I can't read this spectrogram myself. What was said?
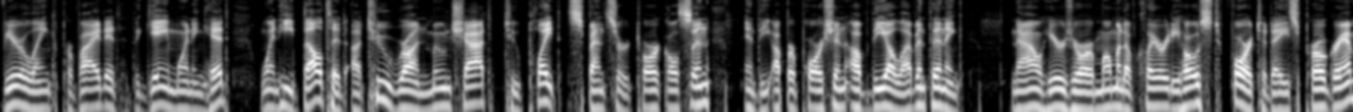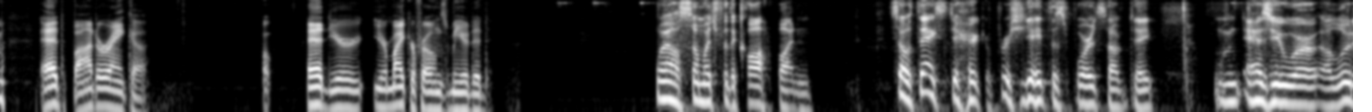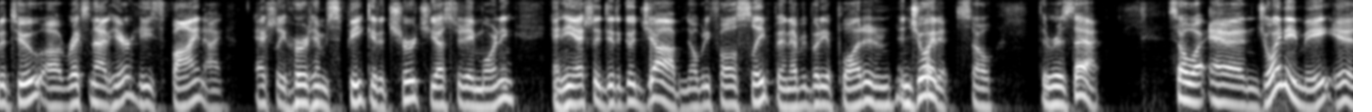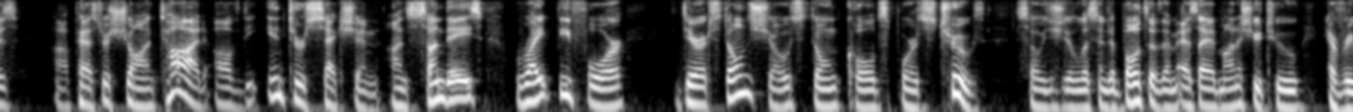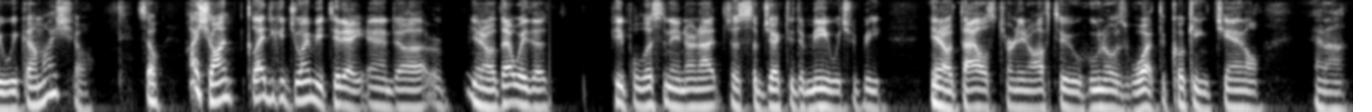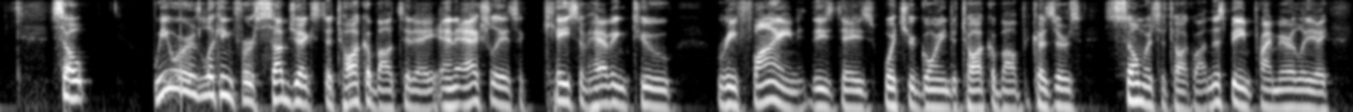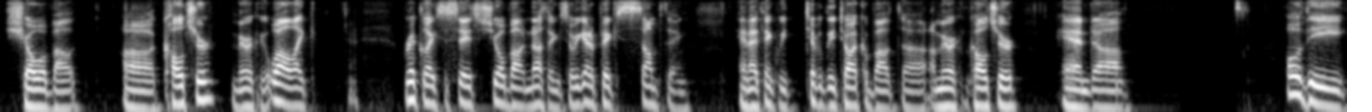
Vierling provided the game winning hit when he belted a two run moonshot to plate Spencer Torkelson in the upper portion of the 11th inning. Now, here's your moment of clarity host for today's program, Ed Bonderenka. Oh, Ed, your, your microphone's muted. Well, so much for the cough button. So thanks, Derek. Appreciate the sports update. Mm, as you were alluded to, uh, Rick's not here. He's fine. I actually heard him speak at a church yesterday morning, and he actually did a good job. Nobody fell asleep, and everybody applauded and enjoyed it. So there is that. So, uh, and joining me is uh, Pastor Sean Todd of the Intersection on Sundays, right before Derek Stone's show, Stone Cold Sports Truth. So you should listen to both of them as I admonish you to every week on my show. So Hi, Sean. Glad you could join me today. And, uh, you know, that way the people listening are not just subjected to me, which would be, you know, dials turning off to who knows what, the cooking channel. And uh, so we were looking for subjects to talk about today. And actually, it's a case of having to refine these days what you're going to talk about because there's so much to talk about. And this being primarily a show about uh, culture, American, well, like Rick likes to say it's a show about nothing, so we got to pick something. And I think we typically talk about uh, American culture and uh, oh the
